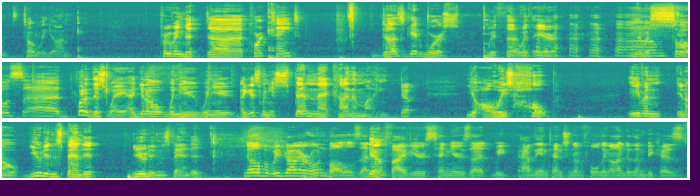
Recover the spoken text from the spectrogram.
it's totally gone. Proving that uh, cork taint does get worse with uh, with air. I was so, sad. put it this way, uh, you know, when you when you I guess when you spend that kind of money, Yep. you always hope. Even you know you didn't spend it, you didn't spend it. No, but we've got our own bottles that Yeah. in five years, ten years that we have the intention of holding on to them because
